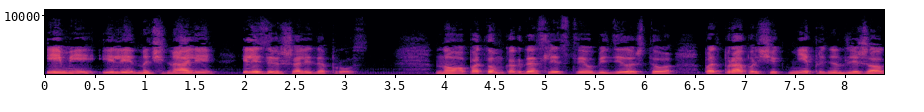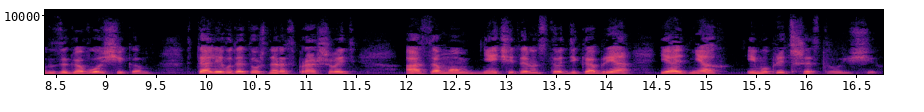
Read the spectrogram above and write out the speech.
ими или начинали, или завершали допрос. Но потом, когда следствие убедилось, что подпрапорщик не принадлежал к заговорщикам, стали его дотошно расспрашивать о самом дне 14 декабря и о днях ему предшествующих.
